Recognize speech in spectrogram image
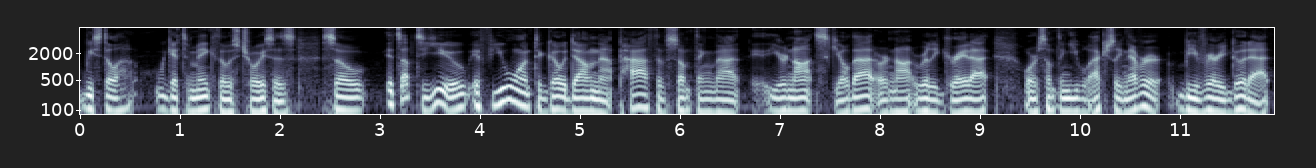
we still we get to make those choices. So it's up to you if you want to go down that path of something that you're not skilled at or not really great at, or something you will actually never be very good at.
